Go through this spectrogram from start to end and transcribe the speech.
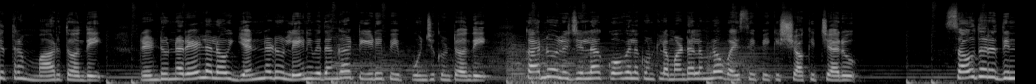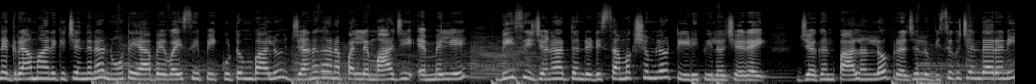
చిత్రం మారుతోంది. రెండున్నరేళ్ళలో ఎన్నడూ లేని విధంగా టీడీపీ పుంజుకుంటోంది. కర్నూలు జిల్లా కోవెలకుంట్ల మండలంలో వైసీపీకి షాక్ సౌదరదిన్నె గ్రామానికి చెందిన నూట యాభై వైసీపీ కుటుంబాలు జనగానపల్లె మాజీ ఎమ్మెల్యే బీసీ జనార్దన్ రెడ్డి సమక్షంలో టీడీపీలో చేరాయి. జగన్ పాలనలో ప్రజలు విసుగు చెందారని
